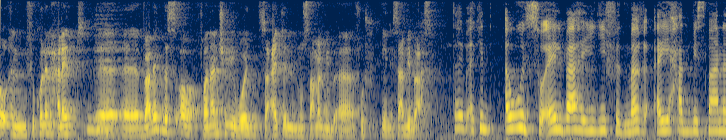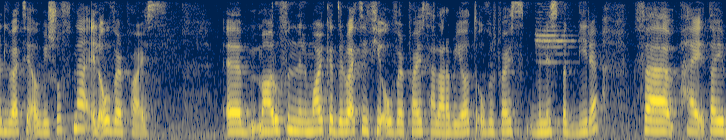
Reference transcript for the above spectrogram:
إن في كل الحالات valid بس آه financially word ساعات المستعمل بيبقى يعني ساعات بيبقى أحسن. طيب أكيد أول سؤال بقى هيجي في دماغ أي حد بيسمعنا دلوقتي أو بيشوفنا ال over price معروف إن ال market دلوقتي فيه over price على العربيات over price بنسبة كبيرة. فهي طيب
